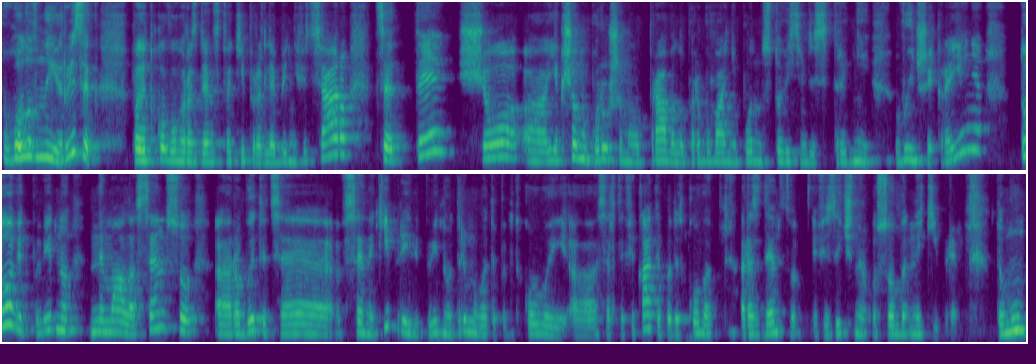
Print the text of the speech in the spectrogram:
Головний ризик податкового резидентства Кіпру для бенефіціару це те, що е, якщо ми порушимо правило перебування понад 183 дні в іншій країні, то відповідно не мало сенсу е, робити це все на Кіпрі і відповідно отримувати податковий е, сертифікат і податкове резидентство фізичної особи на Кіпрі. Тому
